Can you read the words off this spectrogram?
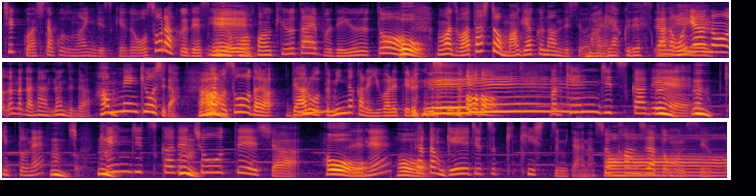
チェックはしたことないんですけどおそらくですけども、え。えこの9タイプで言うとほまず私とは真逆なんですよね。真逆ですか？あのええ。親のなんだかなんなんていうんだ反面教師だ、あ多分そうだであろうとみんなから言われてるんですけど、えー まず堅実家で、うん。うん。きっとね、うん。実家で調停者でね、ほう。多分芸術気質みたいなそういう感じだと思うんですよ。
